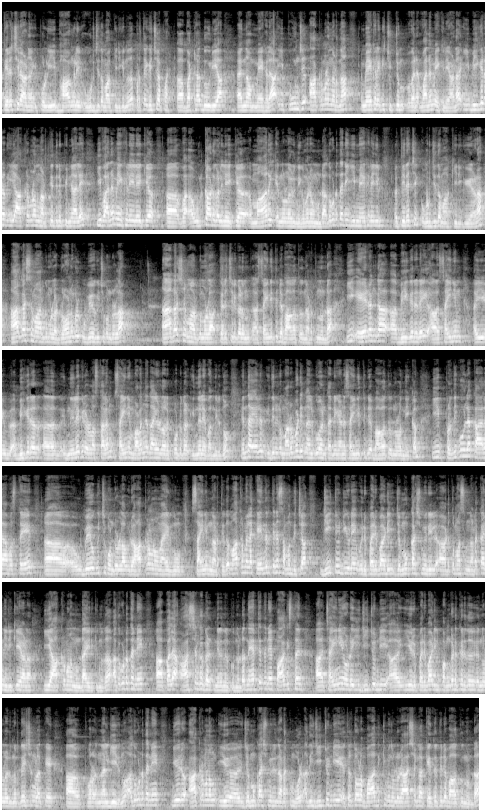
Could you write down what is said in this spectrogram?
തിരച്ചിലാണ് ഇപ്പോൾ ഈ ഭാഗങ്ങളിൽ ഊർജിതമാക്കിയിരിക്കുന്നത്. പ്രത്യേകിച്ച് ഭട്ടദൂരിയ എന്ന മേഖല ഈ പൂഞ്ച് ആക്രമണം നടന്ന മേഖലയ്ക്ക് ചുറ്റും വന വനമേഖലയാണ്. ഈ ഭീകരർ ഈ ആക്രമണം നടത്തിയതിന് പിന്നാലെ ഈ വനമേഖലയിലേക്ക് ഉൾക്കാടുകളിലേക്ക് മാറി എന്നുള്ള ഒരു നിഗമനവുമുണ്ട്. അതുകൊണ്ട് തന്നെ ഈ മേഖലയിൽ തിരച്ചിൽ ഊർജിതമാക്കിയിരിക്കുകയാണ്. ആകാശമാർഗമുള്ള ഡ്രോണുകൾ ഉപയോഗിച്ചുകൊണ്ടുള്ള ആകാശമാർഗമുള്ള തെരച്ചിലുകളും സൈന്യത്തിന്റെ ഭാഗത്ത് നടത്തുന്നുണ്ട്. ഈ ഏഴംഗ ഭീകരരെ സൈന്യം ഈ ഭീകരർ നിലവിലുള്ള സ്ഥലം സൈന്യം വളഞ്ഞതായുള്ള റിപ്പോർട്ടുകൾ ഇന്നലെ വന്നിരുന്നു. എന്തായാലും ഇതിനൊരു മറുപടി നൽകുവാൻ തന്നെയാണ് സൈന്യത്തിന്റെ ഭാഗത്തു നിന്നുള്ള നീക്കം. ഈ പ്രതികൂല കാലാവസ്ഥയെ ഉപയോഗിച്ചു ഉപയോഗിച്ചുകൊണ്ടുള്ള ഒരു ആക്രമണമായിരുന്നു സൈന്യം നടത്തിയത്. മാത്രമല്ല കേന്ദ്രത്തിനെ സംബന്ധിച്ച ജി ട്വന്റിയുടെ ഒരു പരിപാടി ജമ്മു കാശ്മീരിൽ അടുത്ത മാസം നടക്കാനിരിക്കെയാണ് ഈ ആക്രമണം ഉണ്ടായിരിക്കുന്നത്. അതുകൊണ്ട് തന്നെ പല ആശങ്കകൾ നിലനിൽക്കുന്നുണ്ട്. നേരത്തെ തന്നെ പാകിസ്ഥാൻ ചൈനയോട് ഈ ജി ട്വന്റി ഈ ഒരു പരിപാടിയിൽ പങ്കെടുക്കരുത് എന്നുള്ളൊരു നിർദ്ദേശങ്ങളൊക്കെ നൽകിയിരുന്നു. അതുകൊണ്ട് തന്നെ ഈ ഒരു ആക്രമണം ഈ ജമ്മു കാശ്മീരിൽ നടക്കുമ്പോൾ അത് ഈ ജി ട്വന്റിയെ എത്രത്തോളം ബാധിക്കുമെന്നുള്ളൊരു ആശങ്ക കേന്ദ്രത്തിന്റെ ഭാഗത്തു നിന്നുണ്ട്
